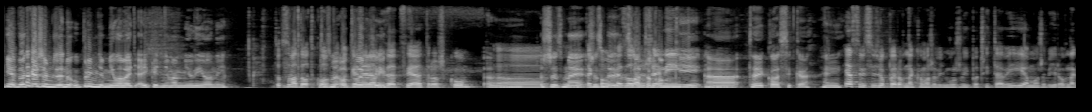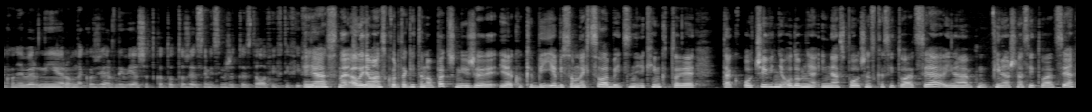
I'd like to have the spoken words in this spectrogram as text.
Ja dokážem ženu úprimne milovať, aj keď nemám milióny. Toto sa ma dotklo, to sme otvorili, generalizácia trošku. Uh, že sme, že sme zlatokopky a uh-huh. to je klasika. Hej. Ja si myslím, že úplne rovnako môže byť muž vypočítavý a môže byť rovnako neverný a rovnako žiarlivý a všetko toto, že ja si myslím, že to je stále 50-50. Jasné, ale ja mám skôr taký ten opačný, že ako keby ja by som nechcela byť s niekým, kto je tak očividne odo mňa iná spoločenská situácia, iná finančná situácia,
